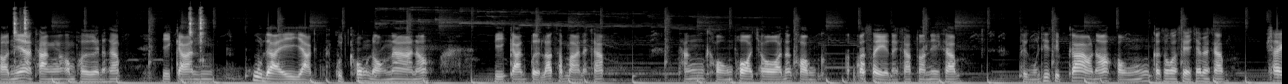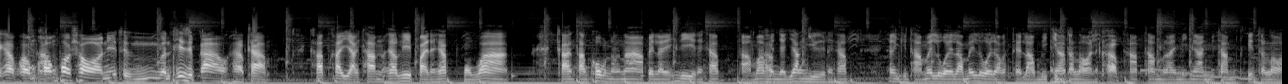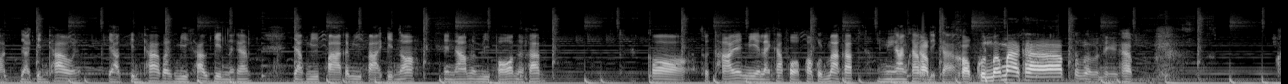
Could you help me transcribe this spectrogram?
ตอนเนี้ยทางอำเภอนะครับ มีการ ผู้ใดอยากขุดโค้งหนองนาเนาะมีการเปิดรับสมัครนะครับ ทั้งของพอชทั้งของเกษตรนะครับ ตอนนี้ครับถึงวันที่ 19เนาะของกระทรวงเกษตรใช่ไหมครับใช่ครับของครับของพชนี่ถึงวันที่ 19 ครับครับครับใครอยากทำนะครับรีบไปนะครับ ผมว่าการทำโคกหนองนาเป็นอะไรที่ดีนะครับถามว่าครับมันจะยั่งยืนนะครับยั่งยืนถามไม่รวยเราไม่รวยหรอกแต่เรามีกินตลอดครับครับทำอะไรมีงานมีทำกินตลอด อยากกินข้าวอยากกินข้าวก็มีข้าวกินนะครับ อยากมีปลาก็มีปลากินเนาะในน้ำมันมีพร้อมนะครับ ก็สุดท้ายไม่มีอะไรครับผมขอบคุณมากครับมีงานครับสวัสดีครับขอบคุณมากๆครับสำหรับวันนี้ครับ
